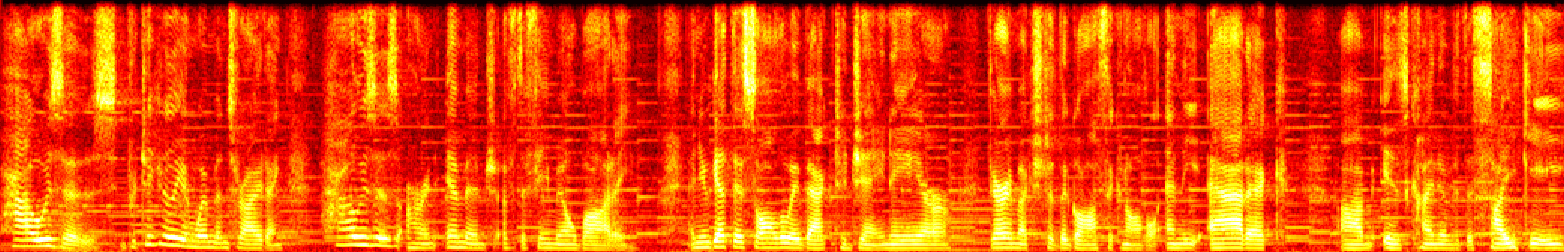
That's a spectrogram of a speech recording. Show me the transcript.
houses, particularly in women's writing, houses are an image of the female body. And you get this all the way back to Jane Eyre, very much to the Gothic novel. And the attic um, is kind of the psyche,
